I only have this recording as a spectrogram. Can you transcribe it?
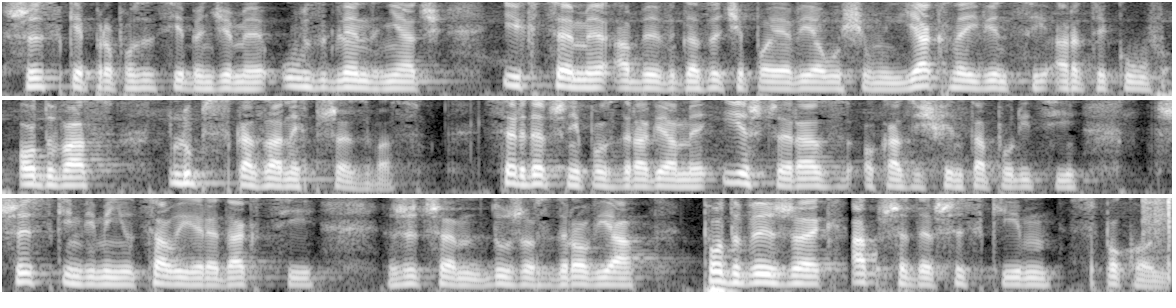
Wszystkie Wszystkie propozycje będziemy uwzględniać i chcemy, aby w gazecie pojawiało się jak najwięcej artykułów od Was lub skazanych przez Was. Serdecznie pozdrawiamy i jeszcze raz z okazji Święta Policji wszystkim w imieniu całej redakcji życzę dużo zdrowia, podwyżek, a przede wszystkim spokoju.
